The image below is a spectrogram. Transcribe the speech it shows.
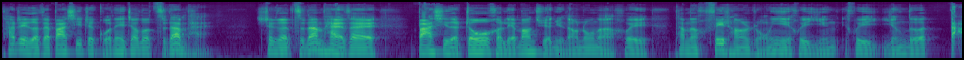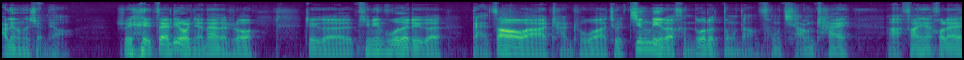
他这个在巴西这国内叫做子弹派，这个子弹派在巴西的州和联邦选举当中呢，会他们非常容易会赢会赢得大量的选票，所以在六十年代的时候，这个贫民窟的这个改造啊、铲除啊，就经历了很多的动荡，从强拆啊，发现后来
